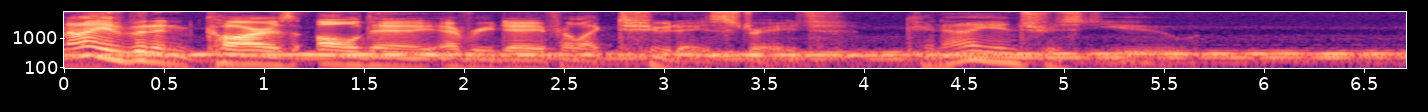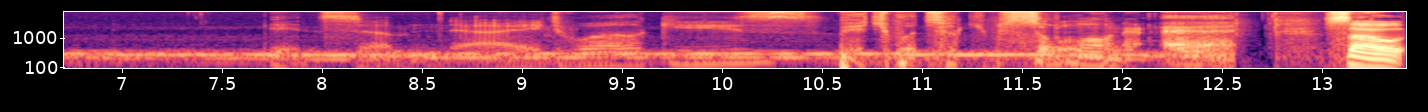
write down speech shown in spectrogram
Man, I have been in cars all day, every day for like two days straight. Can I interest you in some night walkies? Bitch, what took you so long to add? So,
